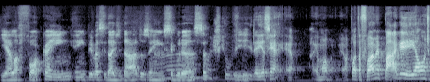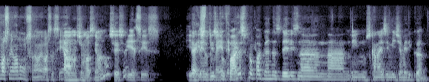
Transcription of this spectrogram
E ela foca em, em privacidade de dados, em ah, segurança. Acho que eu vi. E daí assim, é, é é uma, a plataforma é paga e ela não te mostra nenhum anúncio, não? Um negócio assim. Ela é. não te mostra nenhum anúncio, é isso aí. Isso, isso. E é, eu tenho visto é várias propagandas deles na, na, nos canais de mídia americano.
